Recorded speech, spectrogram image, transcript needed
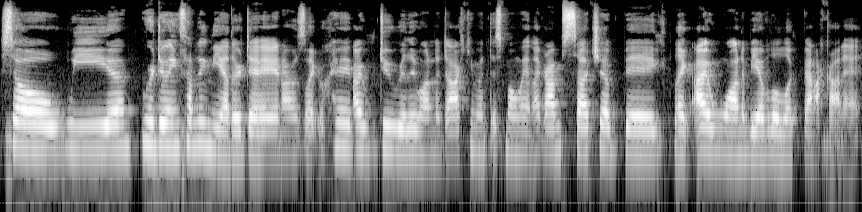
So we were doing something the other day and I was like, okay, I do really want to document this moment. Like I'm such a big like I want to be able to look back on it.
